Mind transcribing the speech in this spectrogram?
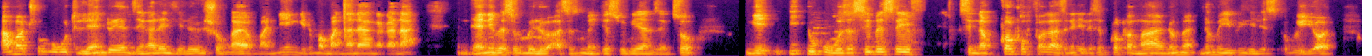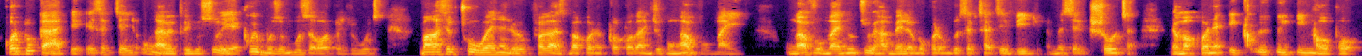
Amathuba ukuthi le nto yenzeka ngale ndlela oyisho ngayo maningi noma mancane kangakanani. Then bese kube lo assessment esuke yenzeka so ukuze sibe safe singakuqoqa ubufakazi ngendlela esibuqoqa ngayo noma noma yiphi indlela okuyiyona. Kodwa ugade esekutheni ungabe phela usuyeqa uyibuza umbuzo kodwa nje ukuthi mangase kuthiwa wena loyo bufakazi bakhona oqoqwa kanje kungavuma yini. Ungavuma yini ukuthi uyihambele kukhona umuntu osekuthatha ividiyo noma esekushutha noma khona ingqopho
